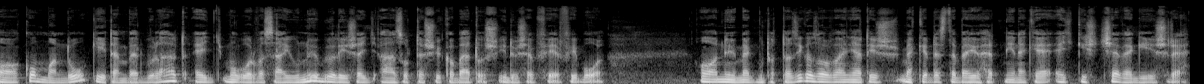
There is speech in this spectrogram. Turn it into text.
A kommandó két emberből állt, egy mogorvaszájú nőből és egy ázott tesőkabátos idősebb férfiból. A nő megmutatta az igazolványát, és megkérdezte, bejöhetnének-e egy kis csevegésre.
